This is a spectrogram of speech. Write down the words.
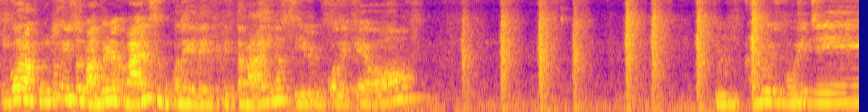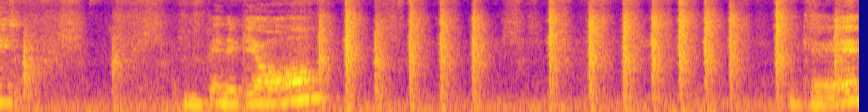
이거랑 공통인수를 만들려면 마이너스 묶어내야 되겠다. 마이너스 2를 묶어낼게요. 음, 공통인수 보이지? 음, 빼낼게요. 이렇게.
